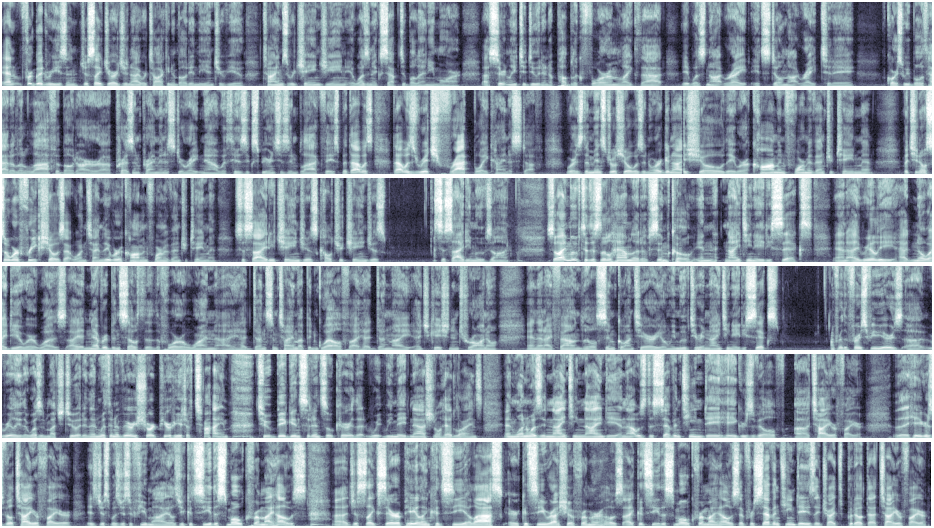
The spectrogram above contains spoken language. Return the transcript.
And for good reason just like george and i were talking about in the interview times were changing. It wasn't acceptable anymore. Uh, certainly to do it in a public forum like that it was not right. It's still not right today course, we both had a little laugh about our uh, present prime minister right now with his experiences in blackface, but that was that was rich frat boy kind of stuff. Whereas the minstrel show was an organized show; they were a common form of entertainment. But you know, so were freak shows at one time. They were a common form of entertainment. Society changes, culture changes, society moves on. So I moved to this little hamlet of Simcoe in 1986, and I really had no idea where it was. I had never been south of the 401. I had done some time up in Guelph. I had done my education in Toronto, and then I found little Simcoe, Ontario, and we moved here in 1986. For the first few years, uh, really, there wasn't much to it. And then within a very short period of time, two big incidents occurred that we, we made national headlines. And one was in 1990, and that was the 17 day Hagersville uh, tire fire. The Hagersville tire fire is just was just a few miles. You could see the smoke from my house, uh, just like Sarah Palin could see Alaska or could see Russia from her house. I could see the smoke from my house. And for 17 days, they tried to put out that tire fire.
